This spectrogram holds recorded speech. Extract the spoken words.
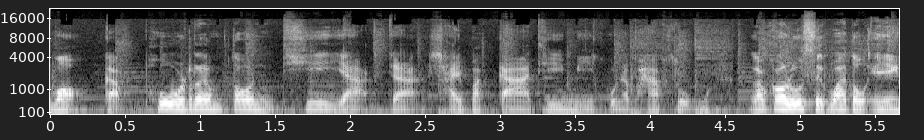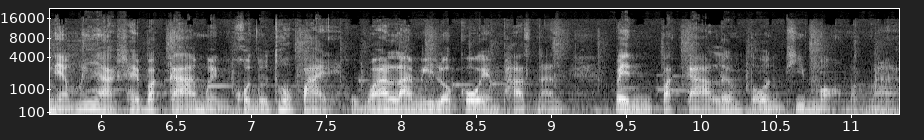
เหมาะกับผู้เริ่มต้นที่อยากจะใช้ปากกาที่มีคุณภาพสูง แล้วก็รู้สึกว่าตัวเองเนี่ยไม่อยากใช้ปากกาเหมือนคนทั่วไป ผมว่า Lamy Logo M Plus นั้น เป็นปากกาเริ่มต้นที่เหมาะมาก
